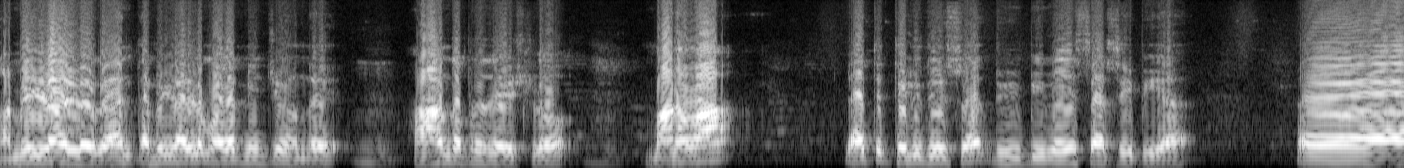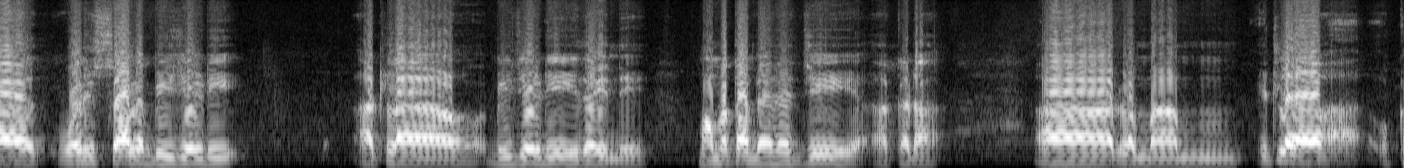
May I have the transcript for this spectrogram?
తమిళనాడులో కానీ తమిళనాడులో మొదటి నుంచే ఉంది. ఆంధ్రప్రదేశ్లో మనవా లేకపోతే తెలుగుదేశం వైఎస్ఆర్సీపీయా ఒరిస్సాలో బీజేడీ అట్లా బీజేడీ ఇదైంది. మమతా బెనర్జీ అక్కడ అట్లా ఇట్లా ఒక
